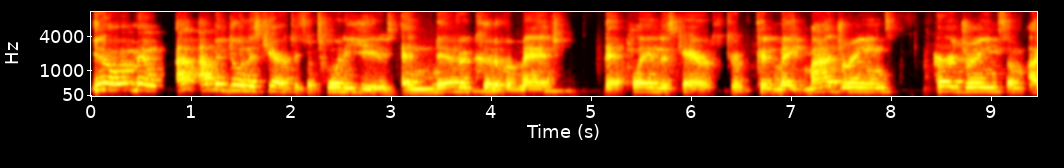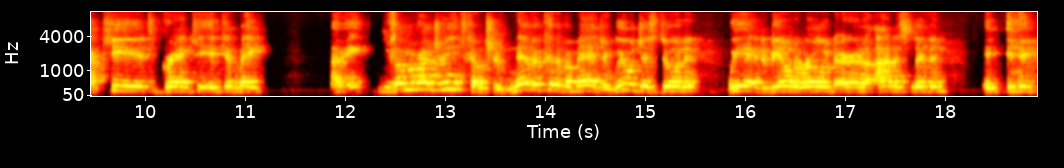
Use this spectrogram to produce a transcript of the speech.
You know what, man? I, I've been doing this character for 20 years and never could have imagined that playing this character could, could make my dreams, her dreams, some our kids, grandkids. It could make, I mean, Yeah. some of our dreams come true. Never could have imagined. We were just doing it. We had to be on the road to earn an honest living. It, it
